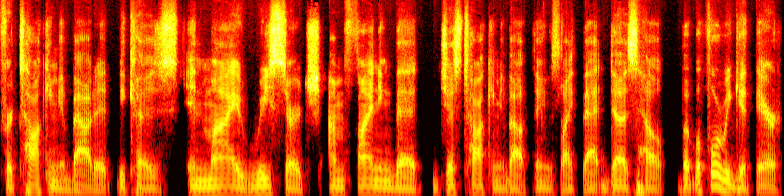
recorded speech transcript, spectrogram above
for talking about it because in my research, I'm finding that just talking about things like that does help. But before we get there,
